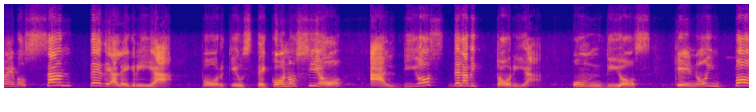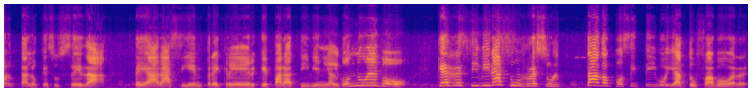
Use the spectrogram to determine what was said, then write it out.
rebosante de alegría porque usted conoció al Dios de la victoria, un Dios que no importa lo que suceda, te hará siempre creer que para ti viene algo nuevo, que recibirás un resultado positivo y a tu favor,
